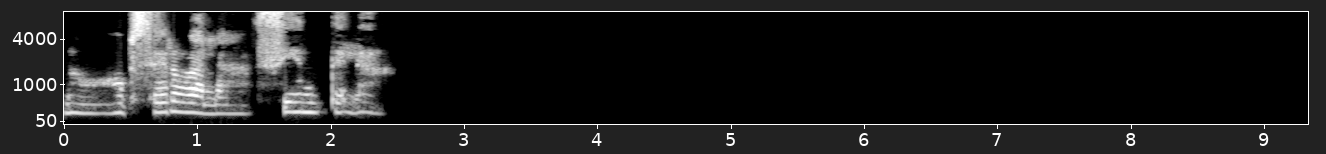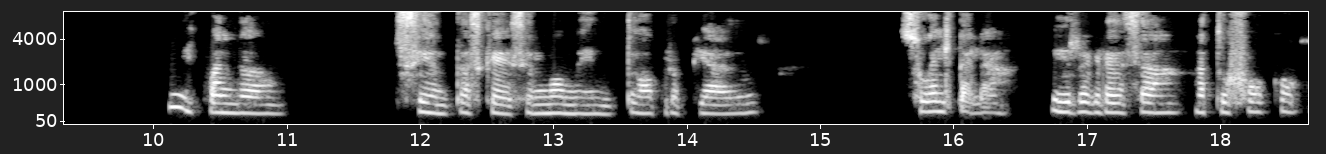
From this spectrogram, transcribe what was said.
No, obsérvala, siéntela. Y cuando sientas que es el momento apropiado, suéltala y regresa a tu foco.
